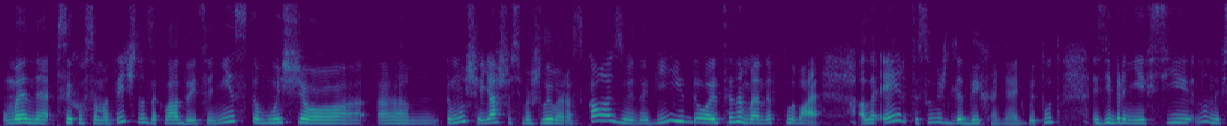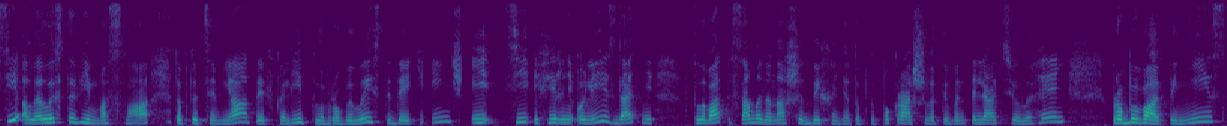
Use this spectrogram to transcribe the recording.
у мене психосоматично закладується ніс, тому що, ем, тому що я щось важливе розказую на відео, і це на мене впливає. Але Air – це суміш для дихання. Якби тут зібрані всі, ну не всі, але листові масла, тобто це м'ята, евкаліпт, лавровий лист і деякі інші. І ці ефірні олії здатні впливати саме на наше дихання, тобто покращувати вентиляцію легень, пробивати ніс.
